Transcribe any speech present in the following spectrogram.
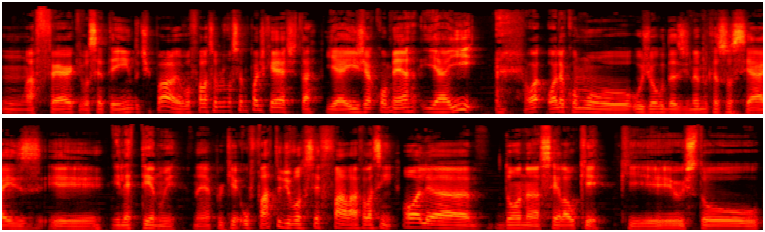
um affair que você tem, do tipo, ah, eu vou falar sobre você no podcast, tá? E aí já começa. E aí, olha como o jogo das dinâmicas sociais ele é tênue, né? Porque o fato de você falar, falar assim, olha, dona sei lá o quê, que eu estou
